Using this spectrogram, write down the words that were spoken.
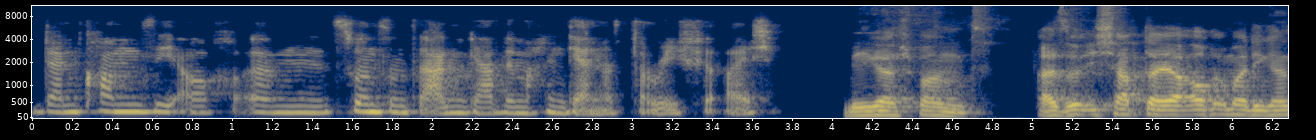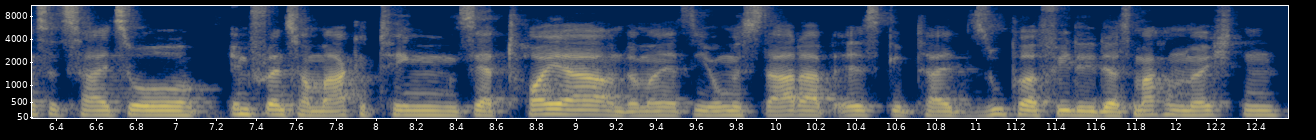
dann kommen sie auch ähm, zu uns und sagen, ja, wir machen gerne eine Story für euch. Mega spannend. Also ich habe da ja auch immer die ganze Zeit so Influencer-Marketing sehr teuer und wenn man jetzt ein junges Startup ist, gibt halt super viele, die das machen möchten.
